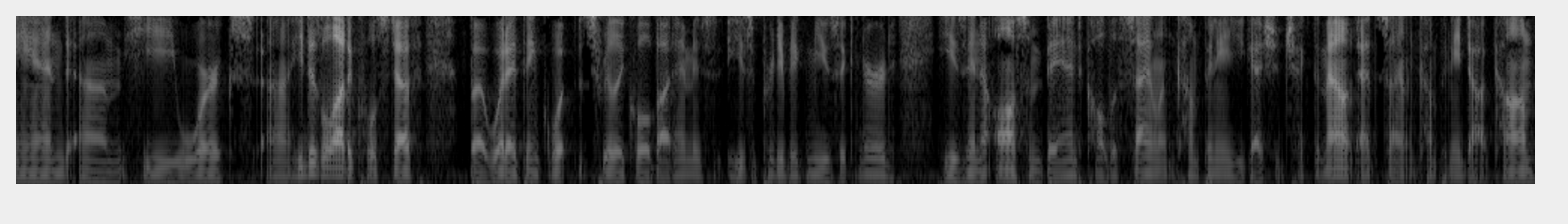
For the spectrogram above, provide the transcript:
and um, he works. Uh, he does a lot of cool stuff. But what I think what's really cool about him is he's a pretty big music nerd. He's in an awesome band called The Silent Company. You guys should check them out at silentcompany.com.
